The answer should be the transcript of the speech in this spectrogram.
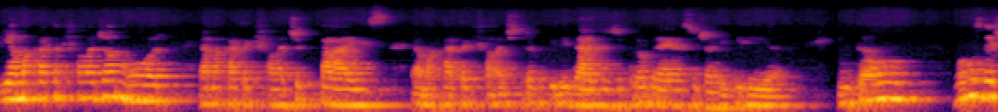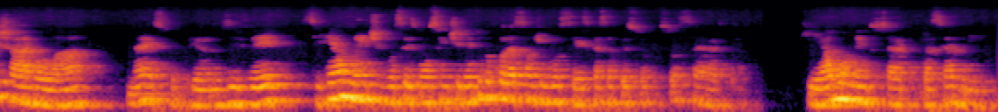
E é uma carta que fala de amor, é uma carta que fala de paz, é uma carta que fala de tranquilidade, de progresso, de alegria. Então, vamos deixar rolar, né, escorpianos, e ver se realmente vocês vão sentir dentro do coração de vocês que essa pessoa é a pessoa certa, que é o momento certo para se abrir,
